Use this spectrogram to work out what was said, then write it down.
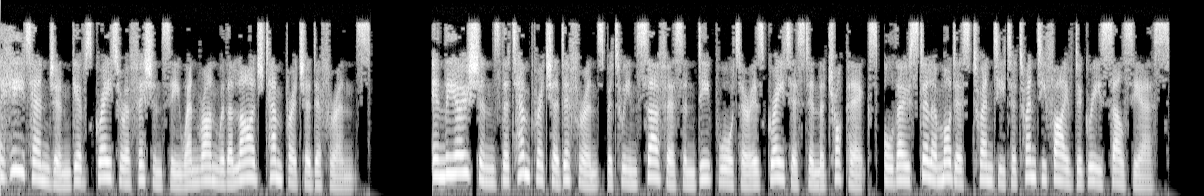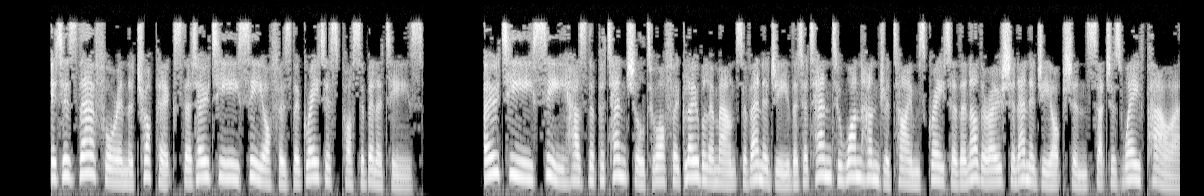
A heat engine gives greater efficiency when run with a large temperature difference. In the oceans the temperature difference between surface and deep water is greatest in the tropics, although still a modest 20 to 25 degrees Celsius. It is therefore in the tropics that OTEC offers the greatest possibilities. OTEC has the potential to offer global amounts of energy that are 10 to 100 times greater than other ocean energy options such as wave power.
